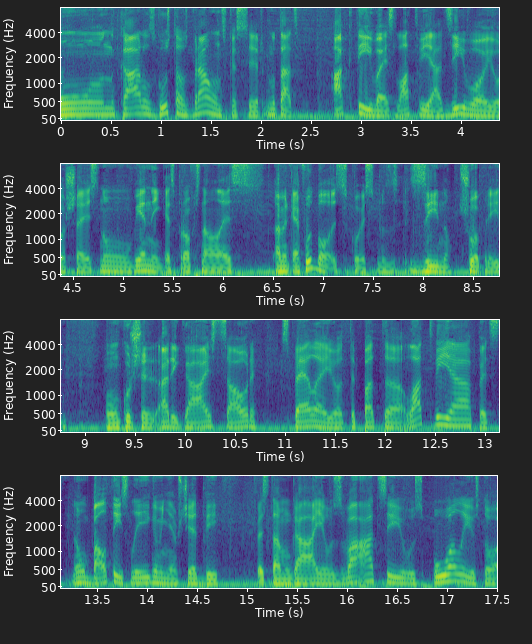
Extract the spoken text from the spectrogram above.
Un Kārlis Gustavs Brauns, kas ir nu, tāds aktīvais Latvijā dzīvojošais, nu, vienīgais profesionālais amerikāņu futbolists, ko es zinu šobrīd. Un kurš ir arī gājis cauri spēlējot tepat uh, Latvijā, pēc nu, Baltijas līga viņam šķiet bija. Pēc tam gāja uz Vāciju, uz Poliju, uz to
